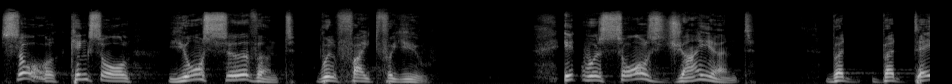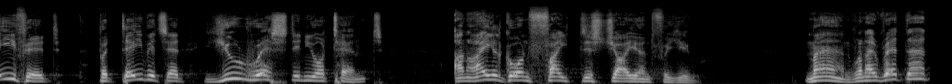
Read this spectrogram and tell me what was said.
Saul, King Saul, your servant will fight for you. It was Saul's giant, but, but David, but David said, You rest in your tent and I'll go and fight this giant for you. Man, when I read that,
